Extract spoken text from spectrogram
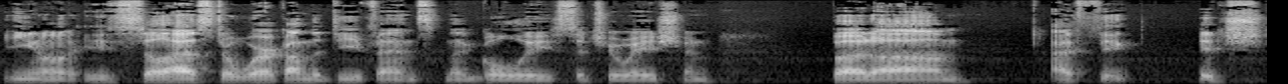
you know, he still has to work on the defense and the goalie situation. But um, I think it's,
